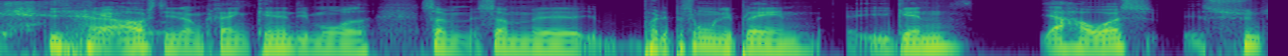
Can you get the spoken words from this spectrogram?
de her afsnit omkring Kennedy-mordet, som, som øh, på det personlige plan, igen, jeg har jo også, synes,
